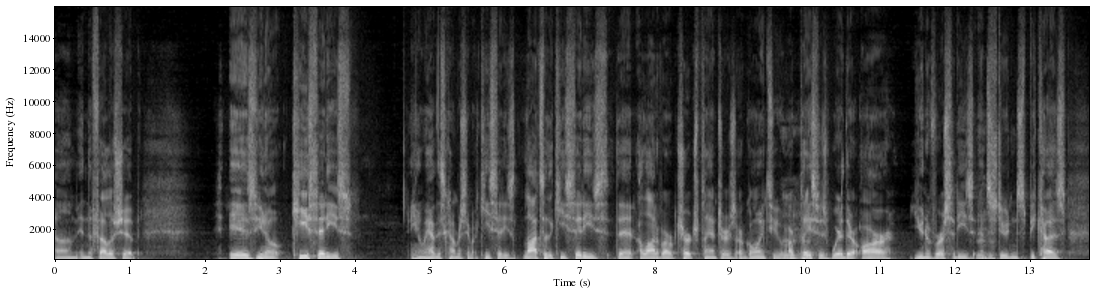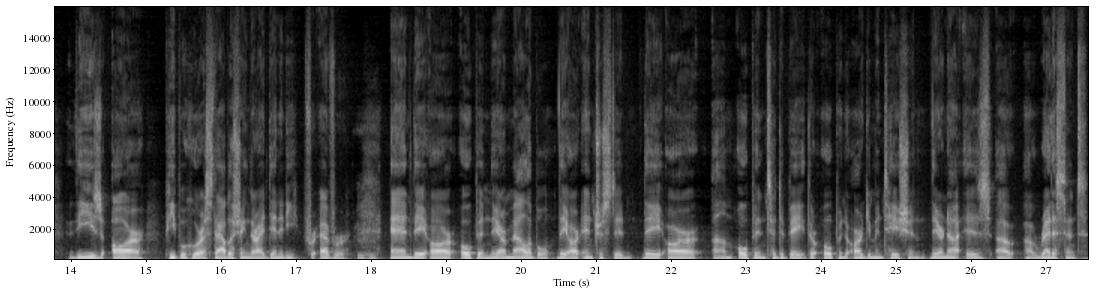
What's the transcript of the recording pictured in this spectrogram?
um, in the fellowship is you know key cities. You know, we have this conversation about key cities. Lots of the key cities that a lot of our church planters are going to are places where there are universities and students because these are people who are establishing their identity forever. And they are open. They are malleable. They are interested. They are um, open to debate. They're open to argumentation. They are not as uh, uh, reticent.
